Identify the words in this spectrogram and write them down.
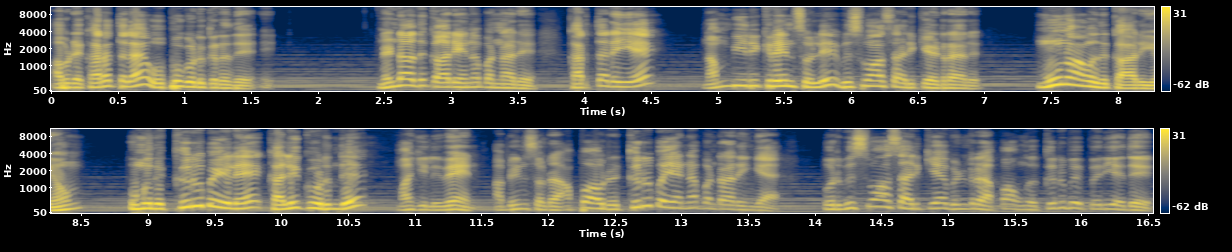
அவருடைய கரத்துல ஒப்பு கொடுக்கிறது. ரெண்டாவது காரியம் என்ன பண்ணாரு? கர்த்தரையே நம்பி இருக்கிறேன்னு சொல்லி விசுவாச அறிக்கைடுறாரு மூணாவது காரியம் உமது கிருபையிலே களி கூர்ந்து மகிழுவேன் அப்படின்னு சொல்றாரு. அப்போ அவர் கிருபை என்ன பண்றாரு இங்க? ஒரு விசுவாச அறிக்கையா விழுற அப்பா உங்க கிருபை பெரியது.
